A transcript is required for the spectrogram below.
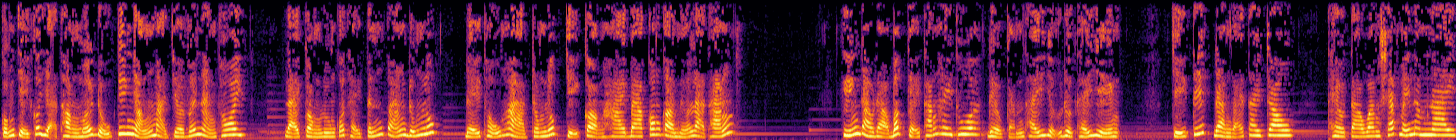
Cũng chỉ có dạ thần mới đủ kiên nhẫn mà chơi với nàng thôi lại còn luôn có thể tính toán đúng lúc để thủ hòa trong lúc chỉ còn hai ba con cờ nữa là thắng. Khiến đào đào bất kể thắng hay thua đều cảm thấy giữ được thể diện. Chỉ tiếc đàn gãi tay trâu, theo ta quan sát mấy năm nay,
